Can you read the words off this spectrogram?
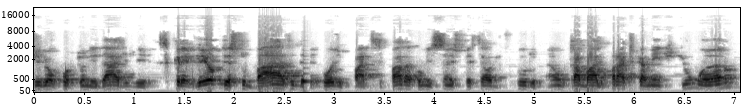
tive a oportunidade de escrever o texto base, depois de participar da comissão especial de estudo, é um trabalho praticamente de um ano,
